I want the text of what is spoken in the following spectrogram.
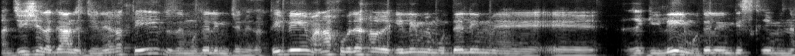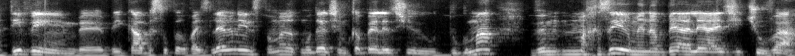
ה-G של הגן זה ג'נרטיב, זה מודלים ג'נרטיביים. אנחנו בדרך כלל רגילים למודלים אה, אה, רגילים, מודלים דיסקרימינטיביים, בעיקר ב-Supervised Learning, זאת אומרת מודל שמקבל איזושהי דוגמה ומחזיר, מנבא עליה איזושהי תשובה,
